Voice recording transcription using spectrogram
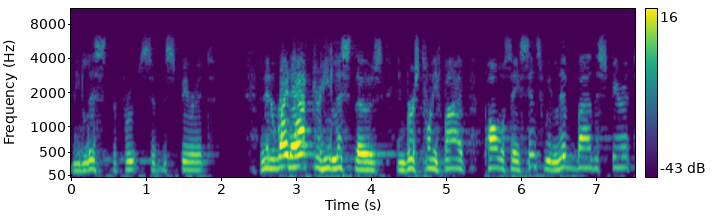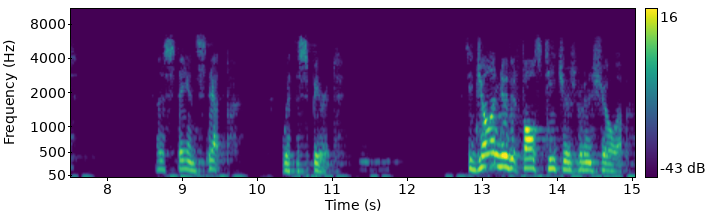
and he lists the fruits of the Spirit. And then right after he lists those, in verse 25, Paul will say, since we live by the Spirit, let us stay in step with the Spirit. See, John knew that false teachers were going to show up.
